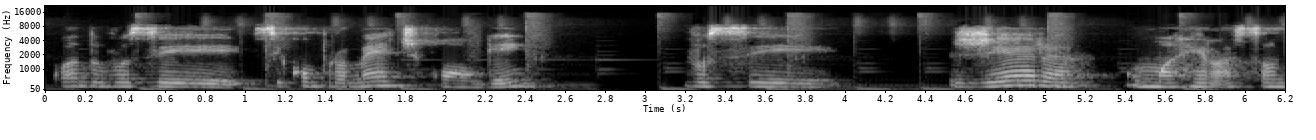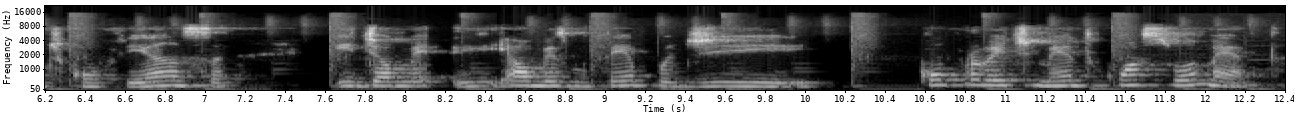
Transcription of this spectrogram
quando você se compromete com alguém, você gera uma relação de confiança e, de, e ao mesmo tempo de comprometimento com a sua meta,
